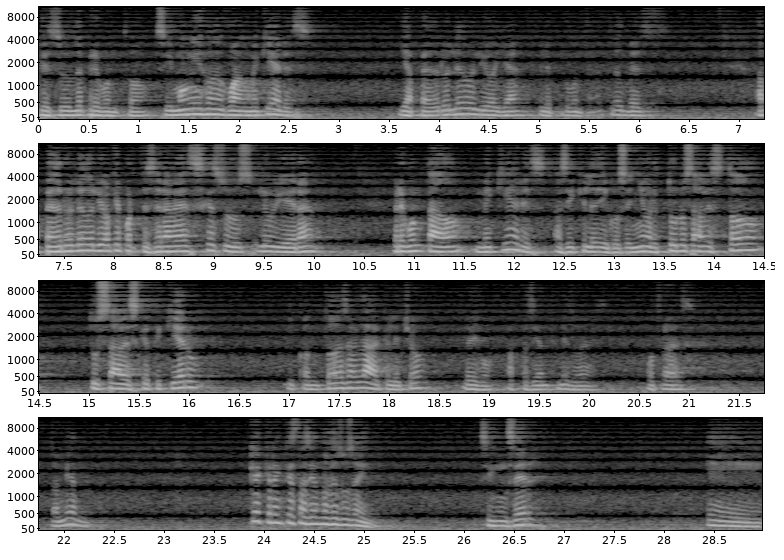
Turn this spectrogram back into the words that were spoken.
Jesús le preguntó, Simón, hijo de Juan, ¿me quieres? Y a Pedro le dolió ya le preguntara tres veces. A Pedro le dolió que por tercera vez Jesús le hubiera preguntado, ¿me quieres? Así que le dijo, Señor, tú lo sabes todo, tú sabes que te quiero. Y con toda esa hablada que le echó, le dijo, apaciente mis ovejas. Otra vez. También. ¿Qué creen que está haciendo Jesús ahí? Sin ser eh,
